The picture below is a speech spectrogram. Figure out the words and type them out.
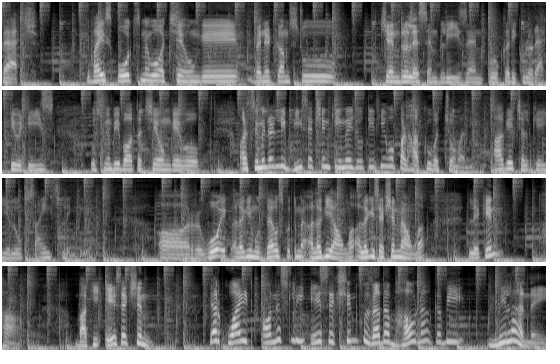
batch कि भाई स्पोर्ट्स में वो अच्छे होंगे when it comes to general assemblies and co curricular activities उसमें भी बहुत अच्छे होंगे वो। और सिमिलरली बी सेक्शन की इमेज होती थी वो पढ़ाकू बच्चों वाली। आगे चल के ये लोग साइंस लेंगे। और वो एक अलग ही मुद्दा है, उस पर तो मैं अलग ही आऊँगा, अलग ही सेक्शन में आऊँगा। लेकिन हाँ बाकी ए सेक्शन यार क्वाइट ऑनेस्टली ए सेक्शन को ज़्यादा भाव ना कभी मिला नहीं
